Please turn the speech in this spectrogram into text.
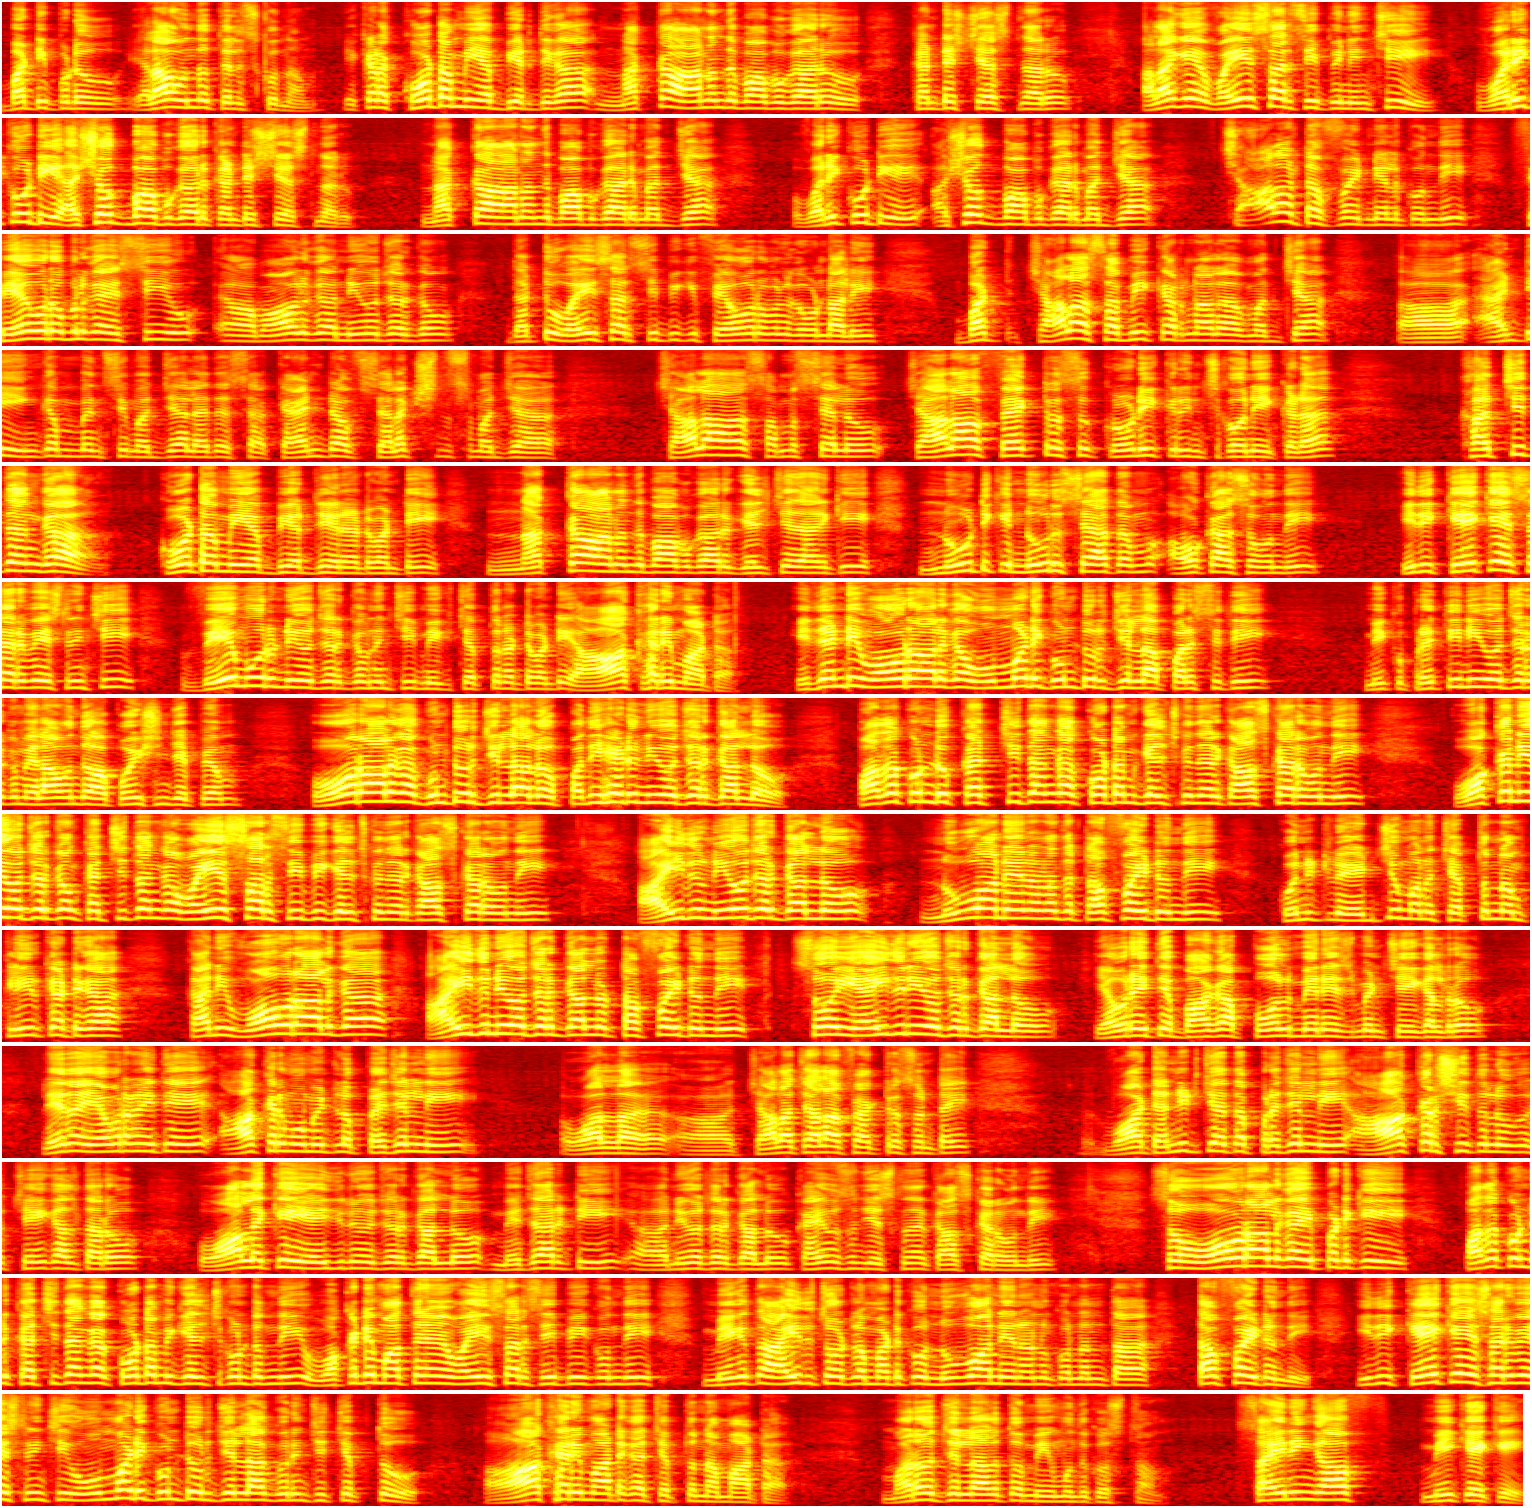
But ఇప్పుడు ఎలా ఉందో తెలుసుకుందాం. ఇక్కడ కూటమి అభ్యర్థిగా నక్క ఆనందబాబు గారు కంటెస్ట్ చేస్తున్నారు. అలాగే వైఎస్ఆర్సీపీ నుంచి వరికోటి అశోక్ బాబు గారు కంటెస్ట్ చేస్తున్నారు. నక్క ఆనంద్ బాబు గారి మధ్య వరికోటి అశోక్ బాబు గారి మధ్య చాలా టఫ్ ఫైట్ నెలకొంది. ఫేవరబుల్గా ఎస్సీ మామూలుగా నియోజకవర్గం దట్టు వైఎస్ఆర్సీపీకి ఫేవరబుల్గా ఉండాలి. బట్ చాలా సమీకరణాల మధ్య యాంటీ ఇన్కంబెన్సీ మధ్య లేదా క్యాండిడేట్ ఆఫ్ సెలక్షన్స్ మధ్య చాలా సమస్యలు చాలా ఫ్యాక్టర్స్ క్రోడీకరించుకొని ఇక్కడ ఖచ్చితంగా కూటమి అభ్యర్థి అయినటువంటి నక్కా ఆనందబాబు గారు గెలిచేదానికి నూటికి నూరు శాతం అవకాశం ఉంది. ఇది కేకే సర్వేస్ నుంచి వేమూరు నియోజకవర్గం నుంచి మీకు చెప్తున్నటువంటి ఆఖరి మాట. ఇదండి ఓవరాల్గా ఉమ్మడి గుంటూరు జిల్లా పరిస్థితి. మీకు ప్రతి నియోజకవర్గం ఎలా ఉందో ఆ పొజిషన్ చెప్పాం. ఓవరాల్గా గుంటూరు జిల్లాలో పదిహేడు నియోజకవర్గాల్లో పదకొండు ఖచ్చితంగా కూటమి గెలుచుకునేందుకు ఆస్కారం ఉంది. ఒక నియోజకవర్గం ఖచ్చితంగా వైఎస్ఆర్సీపీ గెలుచుకునేందుకు ఆస్కారం ఉంది. ఐదు నియోజకవర్గాల్లో నువ్వా నేనన్నంత టఫ్ ఫైట్ ఉంది. కొన్నిట్లో ఎడ్జ్ మనం చెప్తున్నాం క్లియర్ కట్గా కానీ ఓవరాల్గా ఐదు నియోజకవర్గాల్లో టఫ్ ఫైట్ ఉంది. సో ఈ ఐదు నియోజకవర్గాల్లో ఎవరైతే బాగా పోల్ మేనేజ్మెంట్ చేయగలరో లేదా ఎవరైతే ఆఖరి మూమెంట్లో ప్రజల్ని వాళ్ళ చాలా చాలా ఫ్యాక్టర్స్ ఉంటాయి వాటన్నిటి చేత ప్రజల్ని ఆకర్షితులు చేయగలుగుతారో వాళ్ళకే ఐదు నియోజకవర్గాల్లో మెజారిటీ నియోజకవర్గాలు కైవసం చేసుకునే ఆస్కారం ఉంది. సో ఓవరాల్గా ఇప్పటికీ పదకొండు ఖచ్చితంగా కూటమి గెలుచుకుంటుంది. ఒకటి మాత్రమే వైఎస్ఆర్సీపీకి ఉంది మిగతా ఐదు చోట్ల మటుకు నువ్వా నేను అనుకున్నంత టఫ్ ఫైట్ ఉంది ఇది కేకే సర్వేస్ నుంచి ఉమ్మడి గుంటూరు జిల్లా గురించి చెప్తూ ఆఖరి మాటగా చెప్తున్న మాట. మరో జిల్లాలతో మీ ముందుకు వస్తాం సైనింగ్ ఆఫ్ మీ కేకే.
